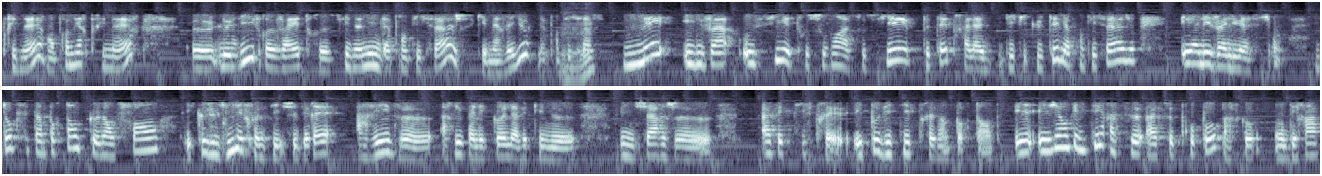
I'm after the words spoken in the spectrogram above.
primaire, en première primaire, euh, le livre va être synonyme d'apprentissage, ce qui est merveilleux, l'apprentissage. Mmh. Mais il va aussi être souvent associé peut-être à la difficulté de l'apprentissage et à l'évaluation. Donc c'est important que l'enfant et que le livre, je dirais, arrive, euh, arrive à l'école avec une, une charge euh, affective très, et positive très importante. Et, j'ai envie de dire à ce, à ce propos, parce qu'on dira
